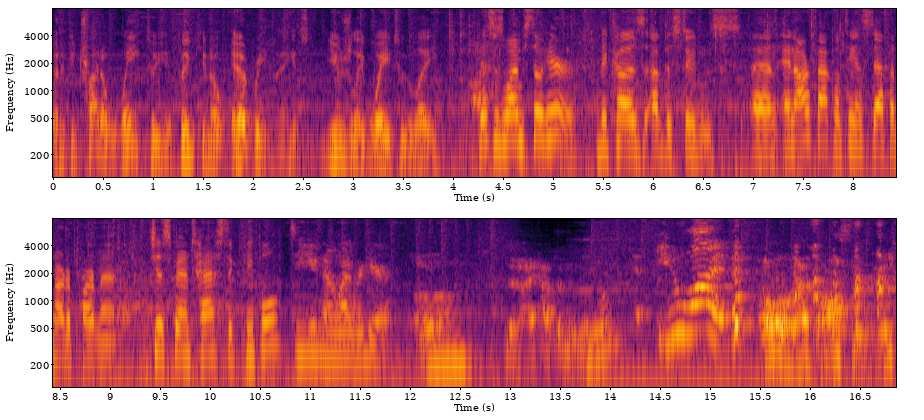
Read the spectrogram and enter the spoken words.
And if you try to wait till you think you know everything, it's usually way too late. This is why I'm still here, because of the students. And, and our faculty and staff in our department, just fantastic people. Do you know why we're here? Um, did I happen to win one? You won! Oh, that's awesome. right?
